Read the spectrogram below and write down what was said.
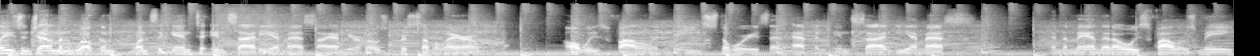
ladies and gentlemen. Welcome once again to Inside EMS. I am your host, Chris Cebollero. Always following the stories that happen inside EMS. And the man that always follows me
